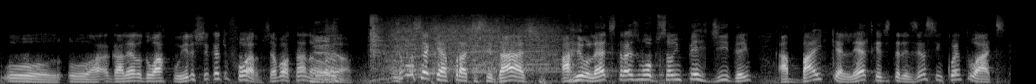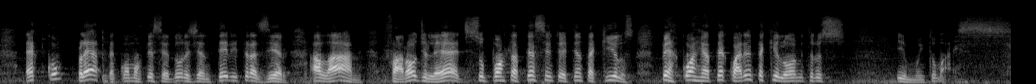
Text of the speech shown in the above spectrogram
O, o a galera do arco-íris fica de fora, não precisa votar não. É. Né? Se você quer praticidade, a Rio LED traz uma opção imperdível, hein? A bike elétrica de 350 watts. É completa com amortecedores dianteiro e traseiro, alarme, farol de LED, suporta até 180 quilos, percorre até 40 quilômetros e muito mais.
